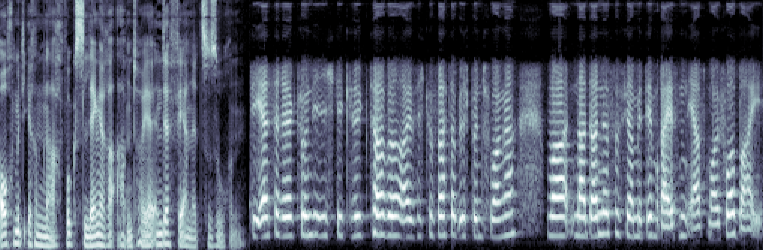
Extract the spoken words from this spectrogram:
auch mit ihrem Nachwuchs längere Abenteuer in der Ferne zu suchen. Die erste Reaktion, die ich gekriegt habe, als ich gesagt habe, ich bin schwanger, war, na dann ist es ja mit dem Reisen erstmal vorbei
